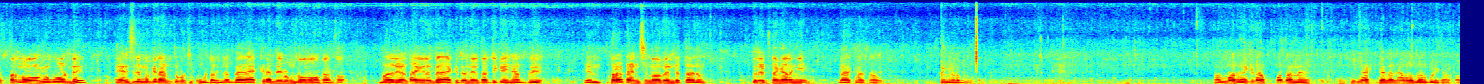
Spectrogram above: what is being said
എത്ര ലോങ് പോകുന്നുണ്ട് അതിനനുസരിച്ച് നമുക്ക് ലെങ്ത് കുറച്ച് കൂട്ടാം. പിന്നെ ബാക്കിൽ എന്തെങ്കിലും ഉണ്ടോ നോക്കാം കേട്ടോ. നമ്മൾ എറിയുന്ന ടൈമിൽ ബാക്കിൽ എന്തെങ്കിലും തട്ടിക്കഴിഞ്ഞാൽ അത് എത്ര പോകുമ്പോൾ എന്തിട്ടാലും ഇത് റിട്ടൺ ഇറങ്ങി ബാക്ക്ലാസ് ആവും ഇങ്ങനെ പോകും അമ്മാറ് നോക്കിയിട്ട് അപ്പൊ തന്നെ ഈ ഞക്കൽ തന്നെ നമ്മൾ ഇതോടെ പിടിക്കണം കേട്ടോ.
